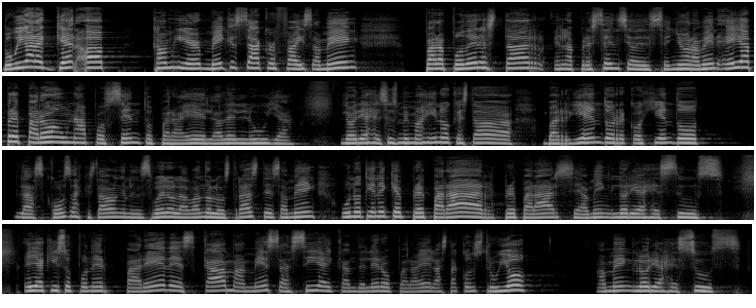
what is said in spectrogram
But we got to get up come here, make a sacrifice, amén, para poder estar en la presencia del Señor, amén. Ella preparó un aposento para él, aleluya. Gloria a Jesús, me imagino que estaba barriendo, recogiendo las cosas que estaban en el suelo, lavando los trastes, amén. Uno tiene que preparar, prepararse, amén, gloria a Jesús. Ella quiso poner paredes, cama, mesa, silla y candelero para él, hasta construyó, amén, gloria a Jesús.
